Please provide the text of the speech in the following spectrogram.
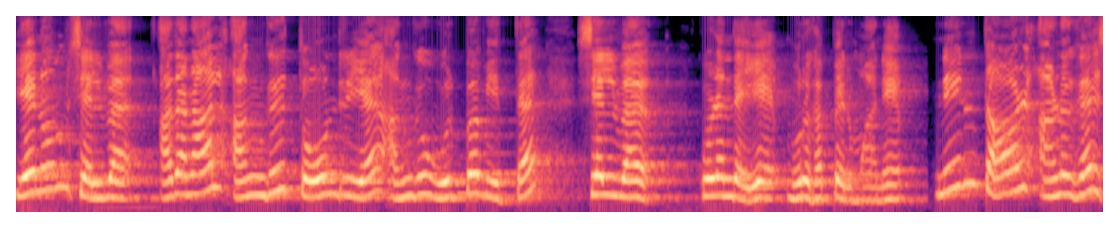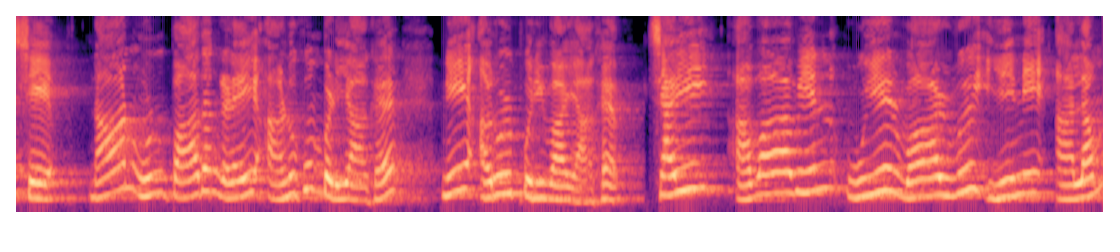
எனும் செல்வ அதனால் அங்கு தோன்றிய அங்கு உற்பவித்த செல்வ குழந்தையே முருகப்பெருமானே நின் தாள் அணுக சே நான் உன் பாதங்களை அணுகும்படியாக நீ அருள் புரிவாயாக. சை அவாவின் உயிர் வாழ்வு இனி அலம்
